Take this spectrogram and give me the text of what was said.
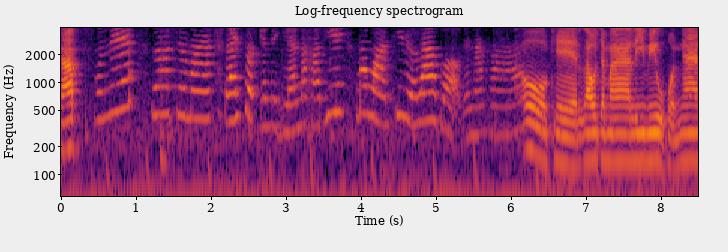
ครับ วันนี้เราจะมาไลฟ์สดกันอีกแล้วนะคะ ที่เมื่อวานที่เบลล่าบอกกันนะคะโอเค เราจะมารีวิวผลงาน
